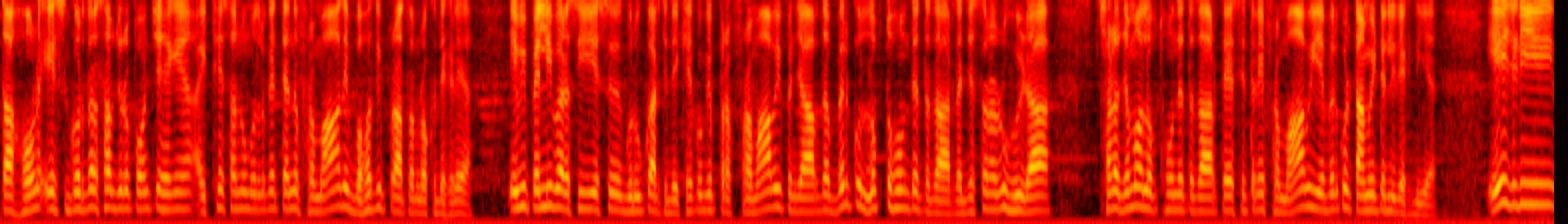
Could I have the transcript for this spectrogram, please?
ਤਾਂ ਹੁਣ ਇਸ ਗੁਰਦੁਆਰਾ ਸਾਹਿਬ ਜਦੋਂ ਪਹੁੰਚੇ ਹੈਗੇ ਆ, ਇੱਥੇ ਸਾਨੂੰ ਮਤਲਬ ਕਿ ਤਿੰਨ ਫਰਮਾਂ ਦੇ ਬਹੁਤ ਹੀ ਪੁਰਾਤਨ ਰੁੱਖ ਦਿਖ ਰਿਹਾ। ਇਹ ਵੀ ਪਹਿਲੀ ਵਾਰ ਅਸੀਂ ਇਸ ਗੁਰੂ ਘਰ 'ਚ ਦੇਖਿਆ, ਕਿਉਂਕਿ ਪਰ- ਫਰਮਾਂ ਵੀ ਪੰਜਾਬ ਦਾ ਬਿਲਕੁਲ ਲੁਪਤ ਹੋਣ ਤੇ ਤਦਾਰ ਤੇ, ਜਿਸ ਤਰ੍ਹਾਂ ਰੂਹੀੜਾ ਸਾਡਾ ਜਮਾ ਲੁਪਤ ਹੋਣ ਦੇ ਤਦਾਰ ਤੇ, ਇਸੇ ਤਰ੍ਹਾਂ ਹੀ ਫਰਮਾਂ ਵੀ ਹੈ ਬਿਲਕੁਲ ਟਾਮੀ ਟੱਲੀ ਦਿਖਦੀ ਹੈ ਇਹ ਜਿਹੜੀ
